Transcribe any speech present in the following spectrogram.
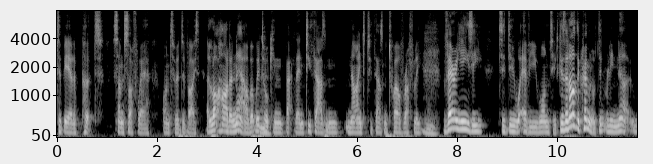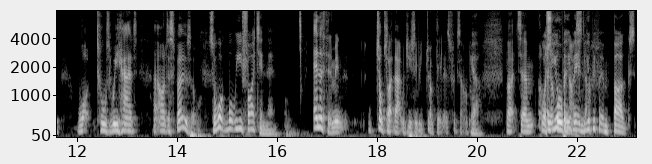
to be able to put some software onto a device, a lot harder now, but we're talking back then 2009 to 2012 roughly. Very easy to do whatever you wanted because a lot of the criminals didn't really know what tools we had at our disposal. So what what were you fighting then? Anything. I mean, jobs like that would usually be drug dealers, for example. Yeah. But um, Well, so putting, organised you'll be putting bugs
